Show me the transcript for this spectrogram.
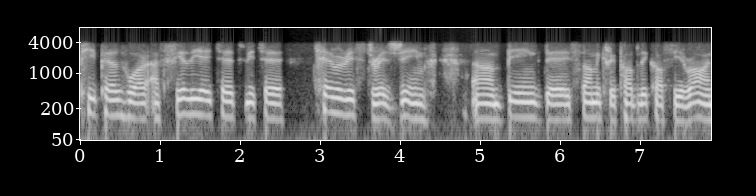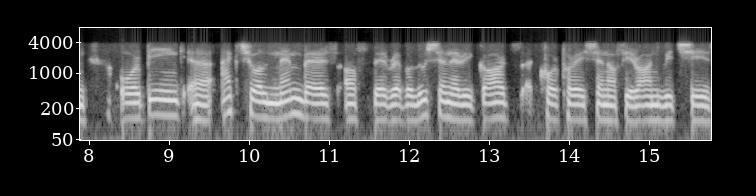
people who are affiliated with a terrorist regime, um, being the Islamic Republic of Iran, or being uh, actual members of the Revolutionary Guards Corporation of Iran, which is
